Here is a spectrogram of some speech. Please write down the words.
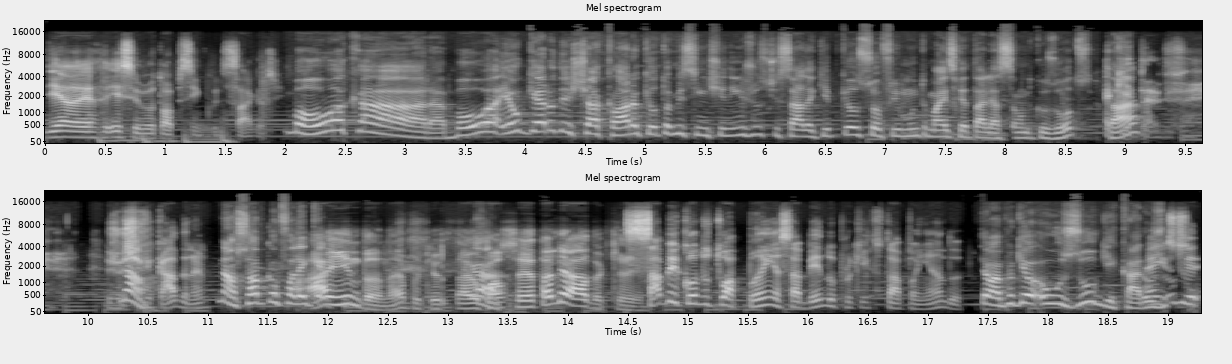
E é, é esse é o meu top 5 de sagas. Boa, cara. Boa. Eu quero deixar claro que eu tô me sentindo injustiçado aqui, porque eu sofri muito mais retaliação do que os outros, tá? É que justificado, não, né? Não, só porque eu falei que. Ainda, né? Porque eu é. posso ser retaliado aqui. Sabe quando tu apanha sabendo por que tu tá apanhando? Então, é porque o Zug, cara, é o Zug,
